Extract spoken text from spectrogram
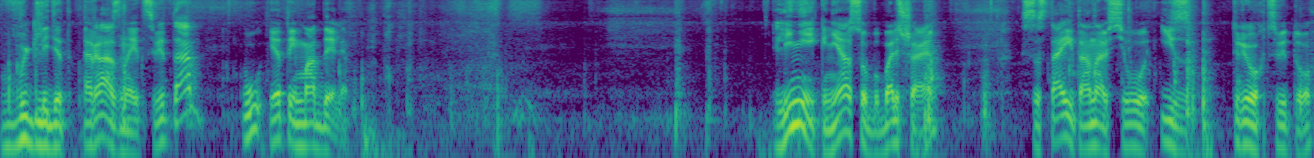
выглядят разные цвета у этой модели. Линейка не особо большая. Состоит она всего из трех цветов.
